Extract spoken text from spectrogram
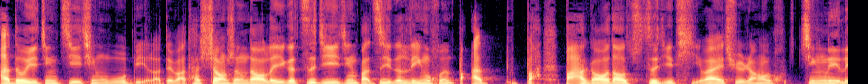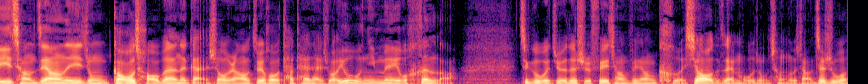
啊都已经激情无比了，对吧？他上升到了一个自己已经把自己的灵魂拔拔拔高到自己体外。再去，然后经历了一场这样的一种高潮般的感受，然后最后他太太说：“哎呦，你没有恨了。”这个我觉得是非常非常可笑的，在某种程度上，这是我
